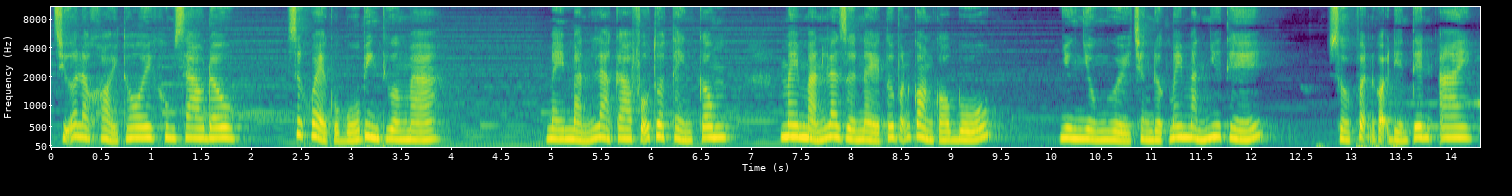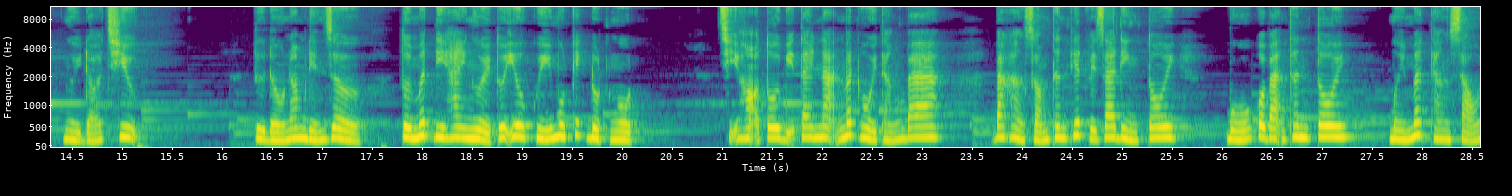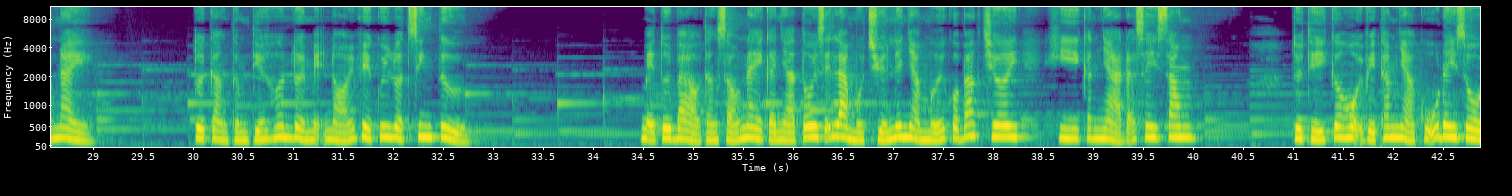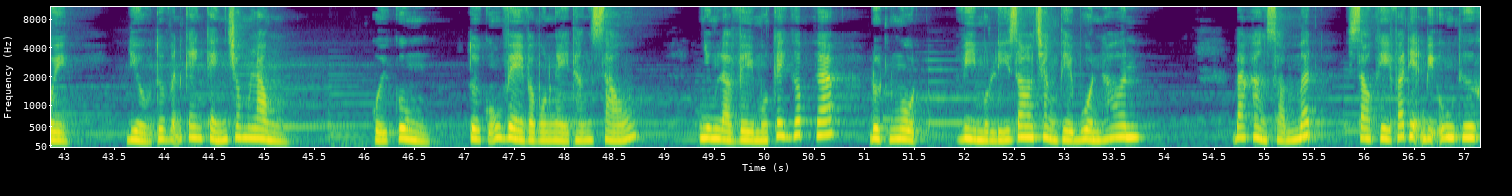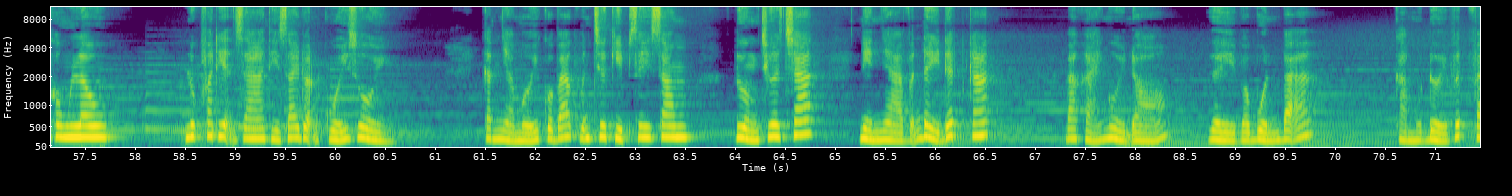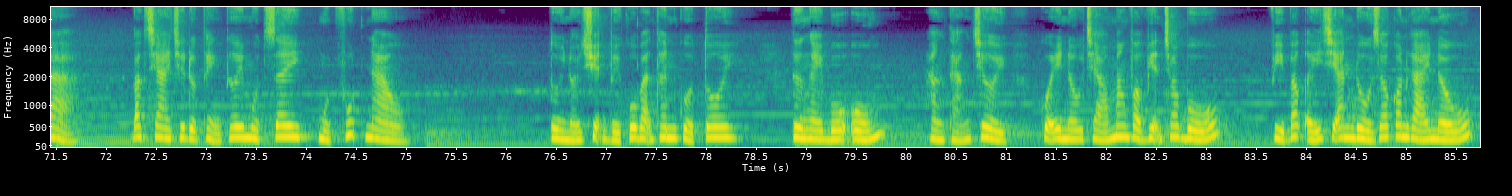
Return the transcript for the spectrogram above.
chữa là khỏi thôi không sao đâu sức khỏe của bố bình thường mà may mắn là ca phẫu thuật thành công. May mắn là giờ này tôi vẫn còn có bố. Nhưng nhiều người chẳng được may mắn như thế. Số phận gọi đến tên ai, người đó chịu. Từ đầu năm đến giờ, tôi mất đi hai người tôi yêu quý một cách đột ngột. Chị họ tôi bị tai nạn mất hồi tháng 3 bác hàng xóm thân thiết với gia đình tôi, bố của bạn thân tôi, mới mất tháng 6 này. Tôi càng thấm thía hơn lời mẹ nói về quy luật sinh tử. Mẹ tôi bảo tháng 6 này cả nhà tôi sẽ làm một chuyến lên nhà mới của bác chơi khi căn nhà đã xây xong. Tôi thấy cơ hội về thăm nhà cũ đây rồi, điều tôi vẫn canh cánh trong lòng. Cuối cùng, tôi cũng về vào một ngày tháng 6, nhưng là về một cách gấp gáp, đột ngột vì một lý do chẳng thể buồn hơn. Bác hàng xóm mất sau khi phát hiện bị ung thư không lâu Lúc phát hiện ra thì giai đoạn cuối rồi. Căn nhà mới của bác vẫn chưa kịp xây xong, tường chưa chát, nền nhà vẫn đầy đất cát. Bác gái ngồi đó, gầy và buồn bã. Cả một đời vất vả, bác trai chưa được thảnh thơi một giây, một phút nào. Tôi nói chuyện với cô bạn thân của tôi. Từ ngày bố ốm, hàng tháng trời, cô ấy nấu cháo mang vào viện cho bố, vì bác ấy chỉ ăn đồ do con gái nấu.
